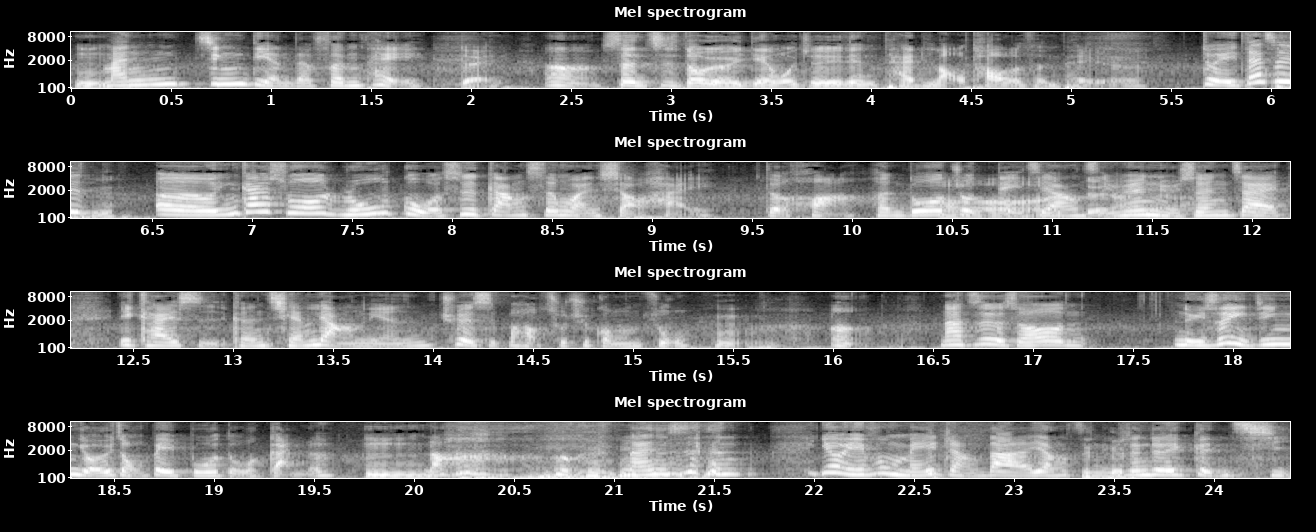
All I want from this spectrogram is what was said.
嗯，蛮经典的分配，对，嗯，甚至都有一点，我觉得有点太老套的分配了，对，但是 呃，应该说，如果是刚生完小孩的话，很多就得这样子，因为女生在一开始可能前两年确实不好出去工作，嗯。嗯，那这个时候。女生已经有一种被剥夺感了，嗯，然后 男生又一副没长大的样子，女生就会更气。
